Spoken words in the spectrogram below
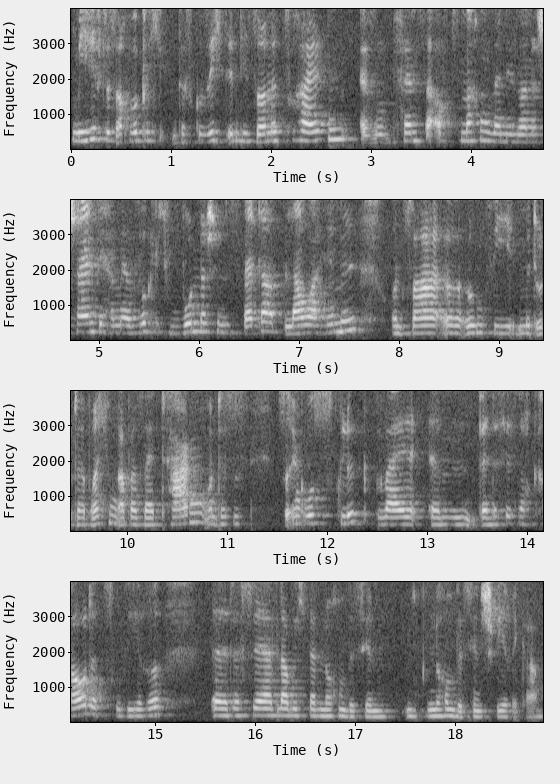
mir hilft es auch wirklich, das Gesicht in die Sonne zu halten, also Fenster aufzumachen, wenn die Sonne scheint. Wir haben ja wirklich wunderschönes Wetter, blauer Himmel und zwar äh, irgendwie mit Unterbrechung, aber seit Tagen und das ist so ein großes Glück, weil ähm, wenn das jetzt noch grau dazu wäre, äh, das wäre, glaube ich, dann noch ein bisschen, noch ein bisschen schwieriger.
